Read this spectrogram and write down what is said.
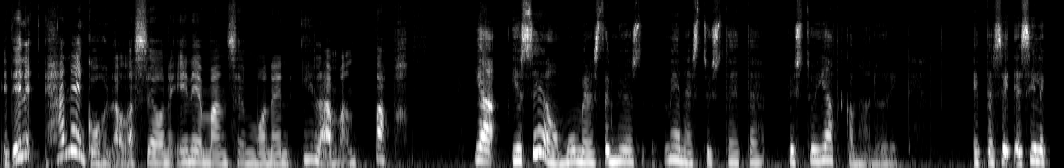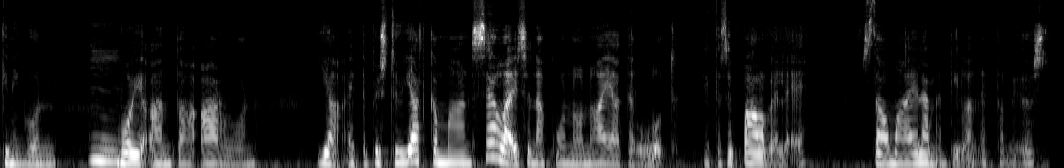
Et en, hänen kohdalla se on enemmän semmoinen elämäntapa. Ja, ja se on mun mielestä myös menestystä, että pystyy jatkamaan yrittäjänä. Että se, sillekin niin kuin mm. voi antaa arvon ja että pystyy jatkamaan sellaisena, kun on ajatellut, että se palvelee sitä omaa elämäntilannetta myös.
